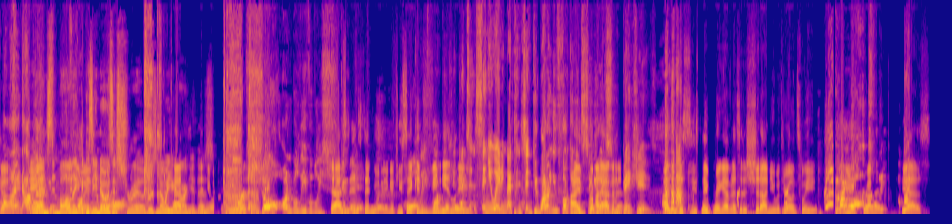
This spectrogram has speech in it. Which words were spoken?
Flamingo. mind? I'm Aiden's mauling because he knows it's true. There's no way you can argue this. You are so unbelievably stupid. That's insinuating. If you say Holy fucking conveniently, That's insinuating. That's insane. Dude, why don't you fucking I insinuate some evidence. bitches? I, you just you say bring evidence that is shit on you with your own tweet. My you own tweet Yes.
